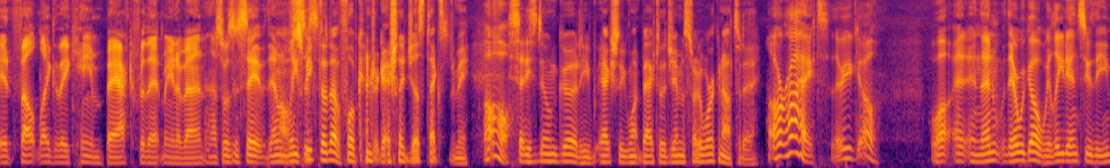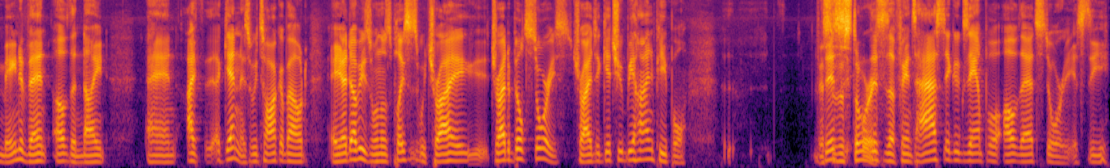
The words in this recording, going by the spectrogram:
it felt like they came back for that main event. and that's what I was gonna say. Them Oh, Lisa's- speak to that, Flip Kendrick actually just texted me. Oh. He said he's doing good. He actually went back to the gym and started working out today. All right, there you go. Well, and, and then there we go. We lead into the main event of the night, and I again, as we talk about AIW is one of those places we try try to build stories, try to get you behind people. This, is a story. This is a fantastic example of that story. It's the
